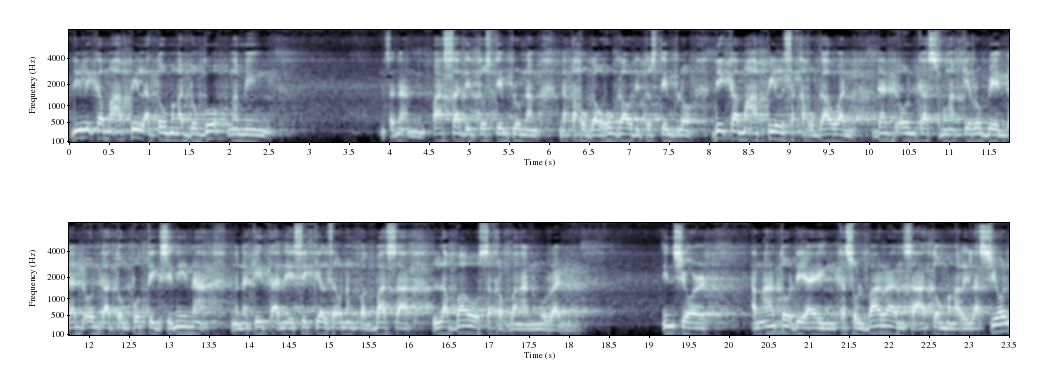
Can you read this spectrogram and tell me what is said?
dili ka maapil ato mga dugo nga ming sana pasa dito sa templo nang nakahugaw-hugaw dito sa templo. Di ka maapil sa kahugawan. Dadon ka sa mga kirubin. Dadon ka atong putig sinina nga nakita ni Ezekiel sa unang pagbasa labaw sa kapanganuran in short ang ato di ay kasulbaran sa atong mga relasyon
